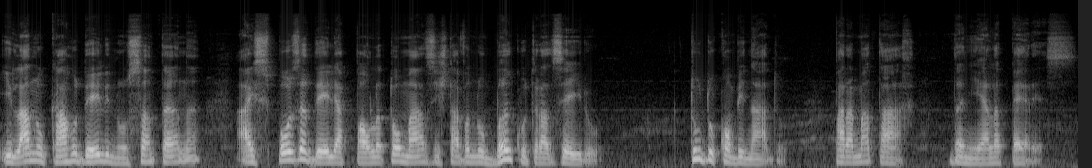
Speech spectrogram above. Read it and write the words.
E lá no carro dele, no Santana, a esposa dele, a Paula Tomás, estava no banco traseiro. Tudo combinado para matar Daniela Pérez.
